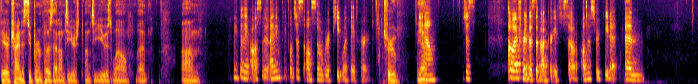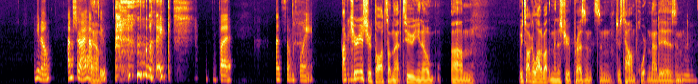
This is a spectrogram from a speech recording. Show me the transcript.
they're trying to superimpose that onto your onto you as well. But I think that they also, I think people just also repeat what they've heard, true, you know, just, oh, I've heard this about grief. So I'll just repeat it. And, you know, I'm sure I have Yeah. to. like, but at some point, I'm curious your thoughts on that too. You know, um, we talk a lot about the ministry of presence and just how important that is, and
